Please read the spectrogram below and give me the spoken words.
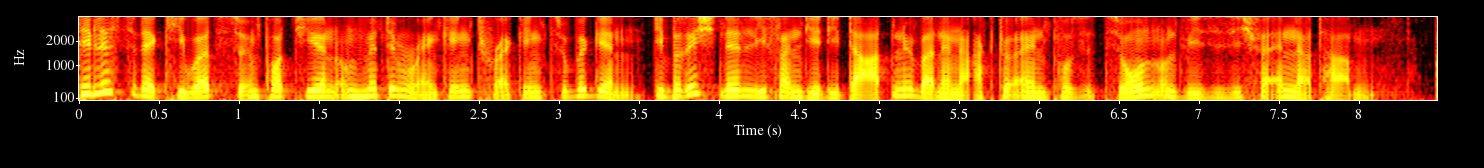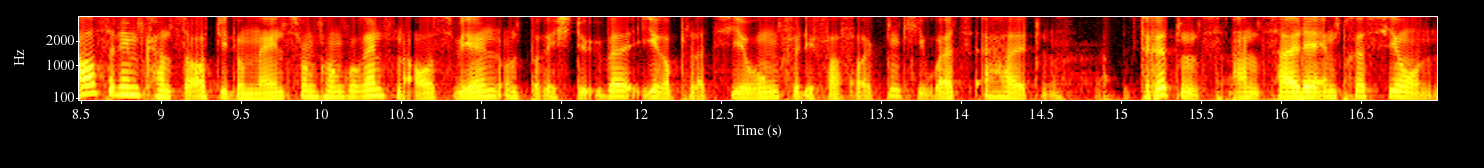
die Liste der Keywords zu importieren und mit dem Ranking-Tracking zu beginnen. Die Berichte liefern dir die Daten über deine aktuellen Positionen und wie sie sich verändert haben. Außerdem kannst du auch die Domains von Konkurrenten auswählen und Berichte über ihre Platzierung für die verfolgten Keywords erhalten. Drittens, Anzahl der Impressionen.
